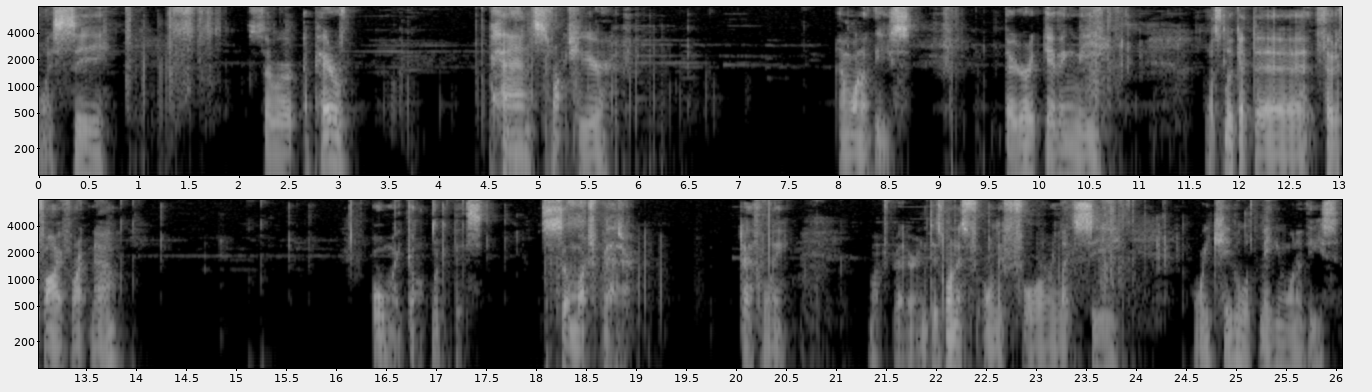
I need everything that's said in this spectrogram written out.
Let's see. So a pair of pants right here. And one of these. They're giving me... Let's look at the 35 right now. Oh my god, look at this. So much better. Definitely much better. And this one is only four. Let's see. Are we capable of making one of these?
